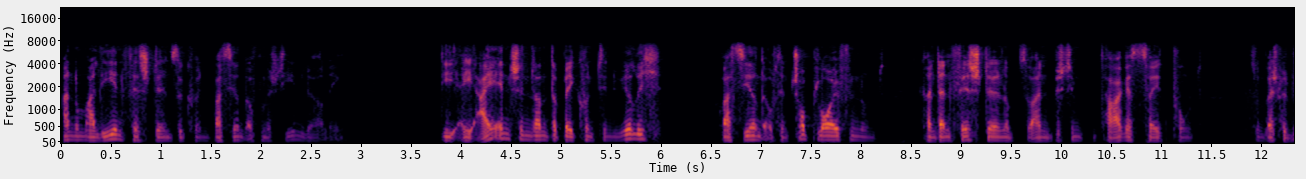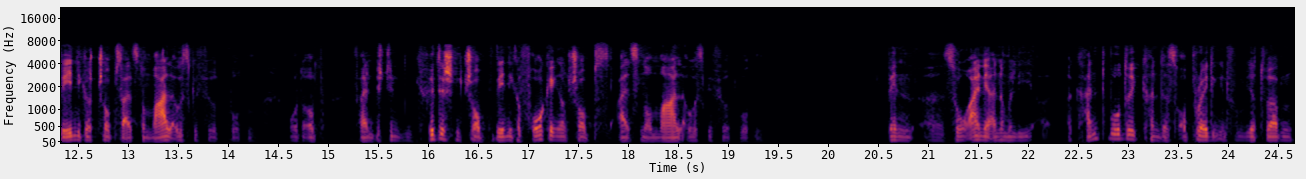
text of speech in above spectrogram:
Anomalien feststellen zu können, basierend auf Machine Learning. Die AI-Engine lernt dabei kontinuierlich, basierend auf den Jobläufen und kann dann feststellen, ob zu einem bestimmten Tageszeitpunkt zum Beispiel weniger Jobs als normal ausgeführt wurden oder ob für einen bestimmten kritischen Job weniger Vorgängerjobs als normal ausgeführt wurden. Wenn äh, so eine Anomalie erkannt wurde, kann das Operating informiert werden,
